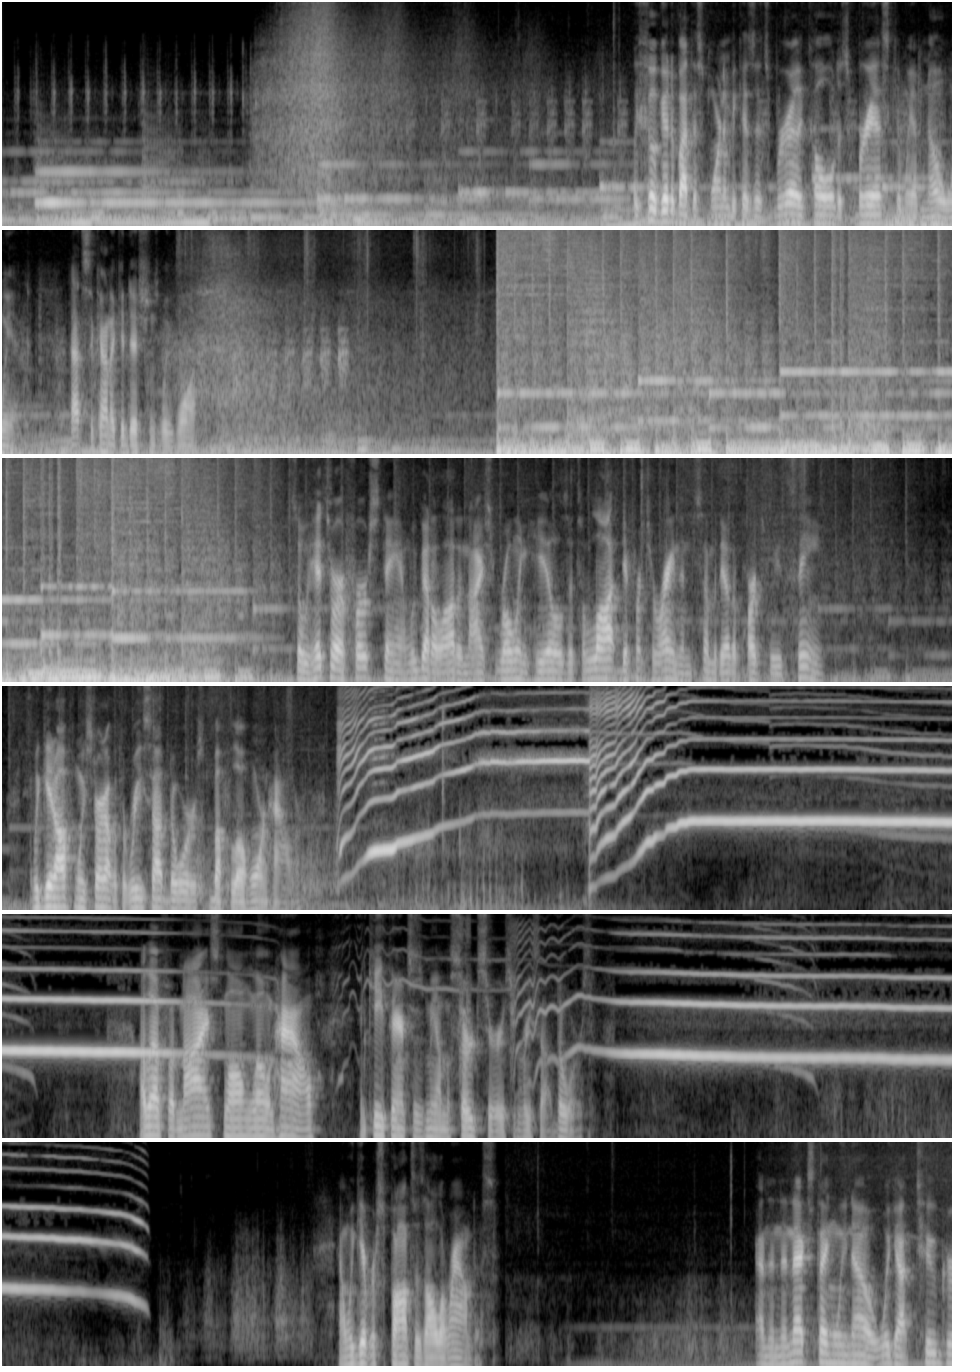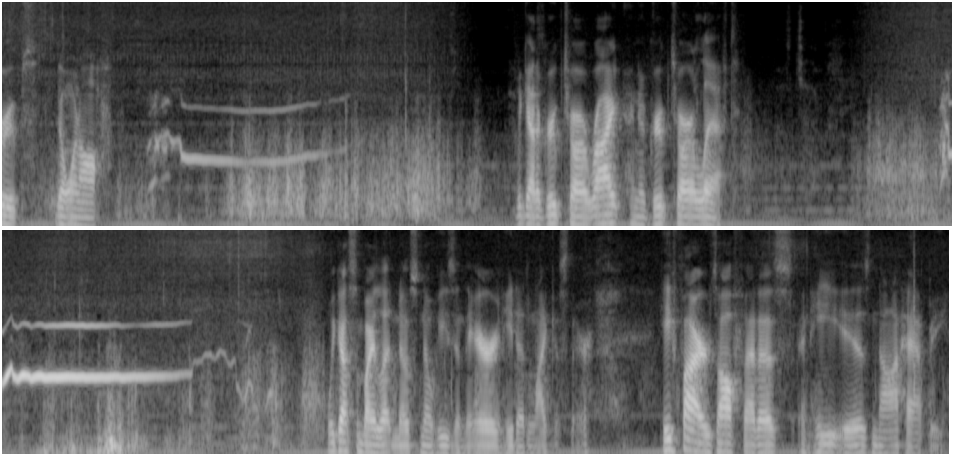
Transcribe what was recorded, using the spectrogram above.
We feel good about this morning because it's really cold, it's brisk, and we have no wind. That's the kind of conditions we want. So we head to our first stand. We've got a lot of nice rolling hills. It's a lot different terrain than some of the other parts we've seen. We get off and we start out with the Reese Outdoors Buffalo Horn Howler. I left a nice long lone howl, and Keith answers me on the Surge series from Reese Outdoors. And we get responses all around us. And then the next thing we know, we got two groups going off. We got a group to our right and a group to our left. We got somebody letting us know he's in the area and he doesn't like us there. He fires off at us and he is not happy.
